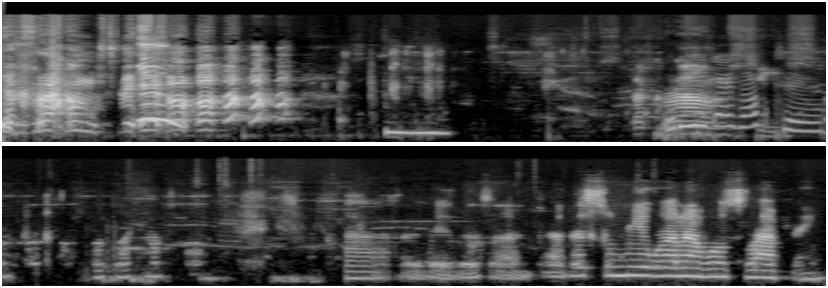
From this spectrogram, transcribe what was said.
to ground seal. the What are you guys up seal. to? uh, that's, uh, that's me when I was laughing.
